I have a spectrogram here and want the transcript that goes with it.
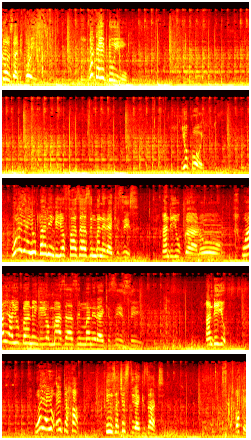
girls those are the boys. What are you doing? Boy, why are you burning your father's money like this? And you girl, oh, why are you burning your mother's money like this? And you, why are you enter her in the chest like that? Okay,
